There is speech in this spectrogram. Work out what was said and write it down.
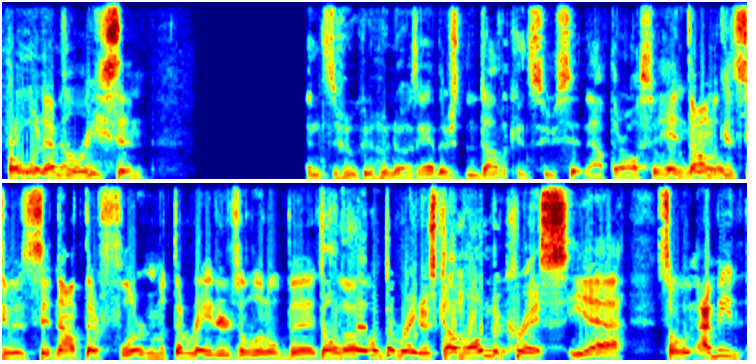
for whatever reason. And who who knows? And there's Ndamukong Suh sitting out there also. And Ndamukong Suh is sitting out there flirting with the Raiders a little bit. Don't so. flirt with the Raiders. Come home to Chris. Yeah. So I mean,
